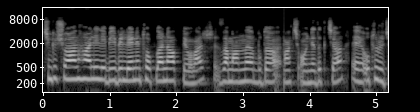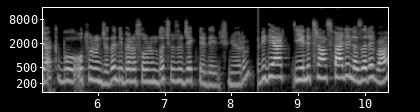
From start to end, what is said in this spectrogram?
Çünkü şu an haliyle birbirlerinin toplarını atlıyorlar. Zamanla bu da maç oynadıkça e, oturacak. Bu oturunca da libero sorunu da çözülecektir diye düşünüyorum. Bir diğer yeni transferde Lazareva.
